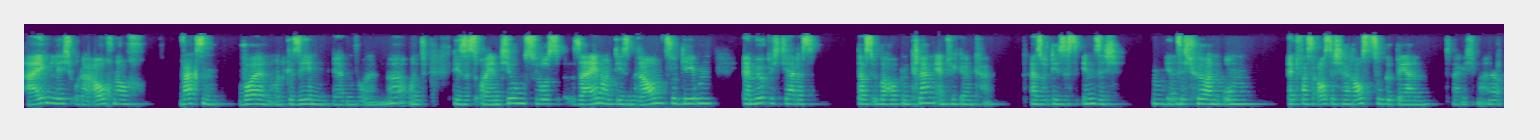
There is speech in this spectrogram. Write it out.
eigentlich oder auch noch wachsen wollen und gesehen werden wollen. Ne? Und dieses orientierungslos sein und diesen Raum zu geben, ermöglicht ja, dass das überhaupt einen Klang entwickeln kann. Also dieses in sich, mhm. in sich hören, um etwas aus sich herauszugebären, sage ich mal. Ja.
